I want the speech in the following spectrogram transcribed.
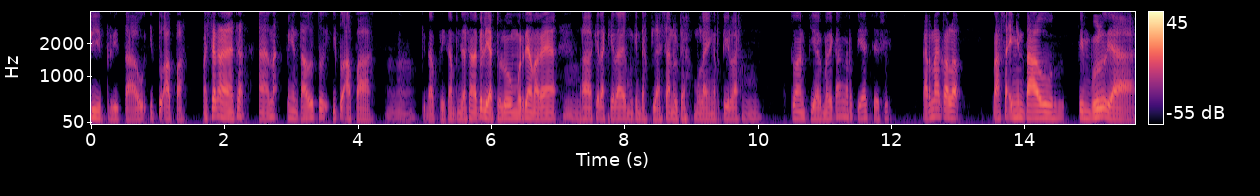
diberitahu itu apa maksudnya kan ada anak pengen tahu tuh itu apa? Kita berikan penjelasan tapi lihat dulu umurnya makanya hmm, eh, kira-kira mungkin udah belasan udah mulai ngerti lah. Hmm. cuman biar mereka ngerti aja sih. Karena kalau rasa ingin tahu timbul ya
